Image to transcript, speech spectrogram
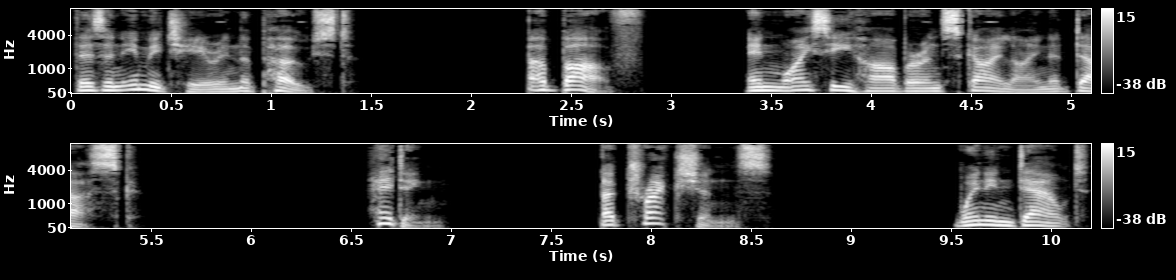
There's an image here in the post. Above. NYC Harbor and Skyline at dusk. Heading. Attractions. When in doubt,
